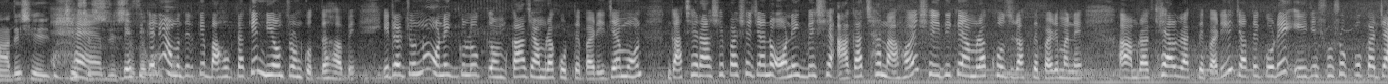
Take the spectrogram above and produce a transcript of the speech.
না দিই হ্যাঁ বেসিক্যালি আমাদেরকে বাহকটাকে নিয়ন্ত্রণ করতে হবে। এটার জন্য অনেকগুলো কাজ আমরা করতে পারি। যেমন গাছের আশেপাশে যেন অনেক বেশি আগাছা না হয় সেই দিকে আমরা খোঁজ রাখতে পারি মানে আমরা খেয়াল রাখতে পারি যাতে করে এই যে শোষক পোকার যে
